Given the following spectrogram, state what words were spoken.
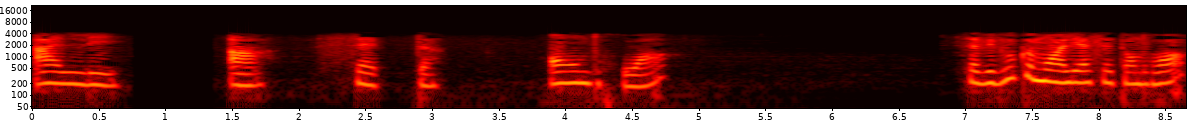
aller à cet endroit? Savez-vous comment aller à cet endroit?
